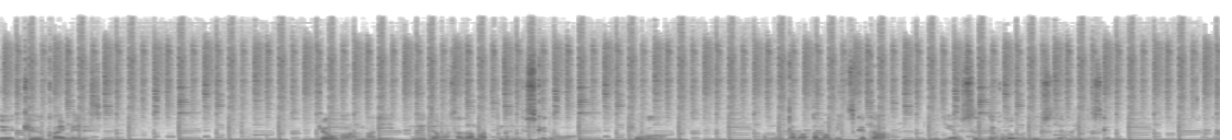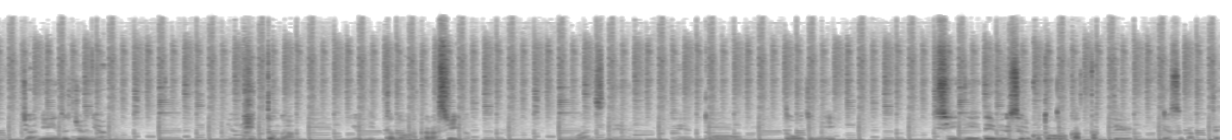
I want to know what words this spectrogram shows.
19回目ですね。今日があんまりネタが定まってないんですけど今日あのたまたま見つけたニュースってほどのニュースじゃないんですけどあのジャニーズジュニアのユニットがユニットの新しいのがですねえっ、ー、と同時に CD デビューすることが分かったっていうニュースがあって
